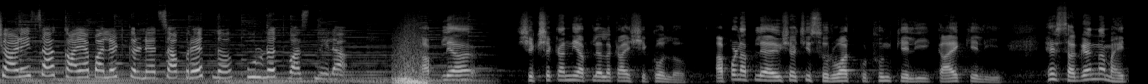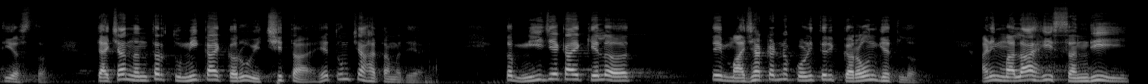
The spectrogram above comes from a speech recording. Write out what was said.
शाळेचा कायापालट करण्याचा प्रयत्न पूर्णत्वास नेला. आपल्या शिक्षकांनी आपल्याला काय शिकवलं? आपण आपल्या आयुष्याची सुरुवात कुठून केली? काय केली? हे सगळ्यांना माहिती असतं. त्याच्यानंतर तुम्ही काय करू इच्छिता हे तुमच्या हातामध्ये आहे. तर मी जे काय केलं ते माझ्याकडनं कोणीतरी करवून घेतलं आणि मला ही संधी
